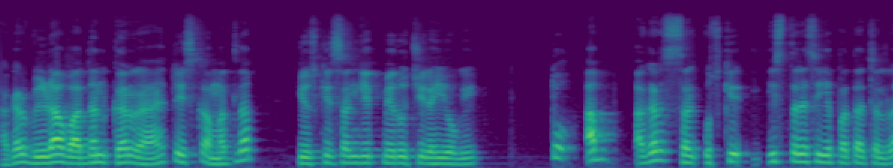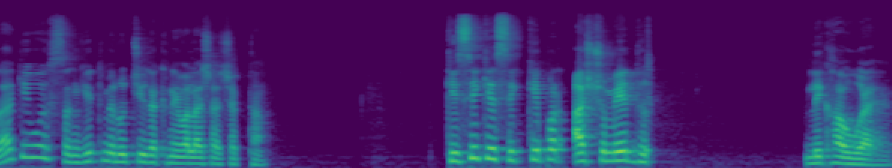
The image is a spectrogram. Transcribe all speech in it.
अगर बीड़ा वादन कर रहा है तो इसका मतलब कि उसकी संगीत में रुचि रही होगी। तो अब अगर उसके, इस तरह से यह पता चल रहा है कि वो संगीत में रुचि रखने वाला शासक था। किसी के सिक्के पर अश्वमेध लिखा हुआ है।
